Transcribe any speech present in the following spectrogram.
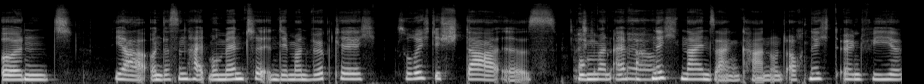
Und ja, und das sind halt Momente, in denen man wirklich so richtig starr ist, wo Ich- man einfach ja. nicht Nein sagen kann und auch nicht irgendwie,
